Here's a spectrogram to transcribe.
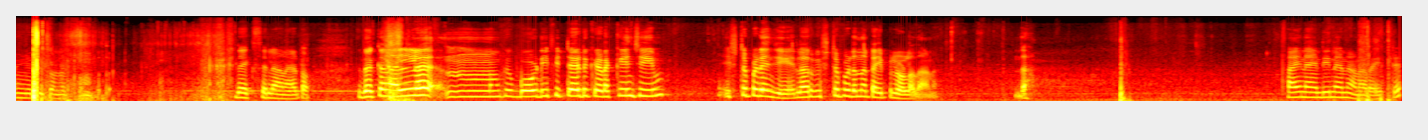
അഞ്ഞൂറ്റി തൊണ്ണൂറ്റൊമ്പത് ഇത് എക്സലാണ് കേട്ടോ. ഇതൊക്കെ നല്ല നമുക്ക് ബോഡി ഫിറ്റായിട്ട് കിടക്കുകയും ചെയ്യും. ഇഷ്ടപ്പെടുകയും ചെയ്യും. എല്ലാവർക്കും ഇഷ്ടപ്പെടുന്ന ടൈപ്പിലുള്ളതാണ് ഇതാ ഫൈവ് നയന്റി നയൻ ആണ് റേറ്റ്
